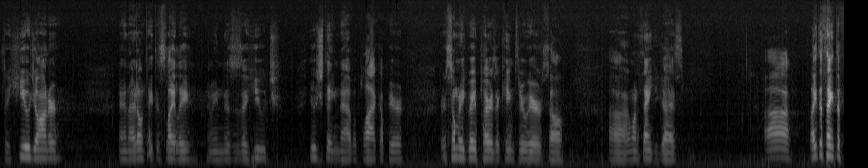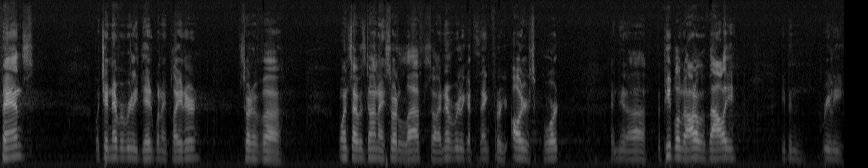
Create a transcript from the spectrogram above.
it's a huge honor, and I don't take this lightly. I mean, this is a huge, huge thing to have a plaque up here. There's so many great players that came through here, so uh, I want to thank you guys. Uh, I'd like to thank the fans, which I never really did when I played here. Sort of, uh, once I was done, I sort of left, so I never really got to thank for all your support. And uh, the people in the Ottawa Valley, you've been really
